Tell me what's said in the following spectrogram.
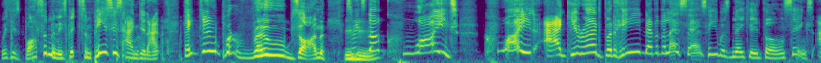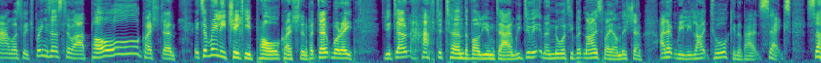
with his bottom and his bits and pieces hanging out. They do put robes on, so it's mm-hmm. not quite quite accurate, but he nevertheless says he was naked for six hours, which brings us to our poll question. It's a really cheeky poll question, but don't worry, you don't have to turn the volume down. We do it in a naughty but nice way on this show. I don't really like talking about sex, so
